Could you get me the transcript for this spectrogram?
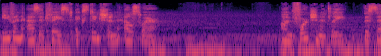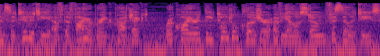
even as it faced extinction elsewhere. Unfortunately, the sensitivity of the Firebreak project required the total closure of Yellowstone facilities.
